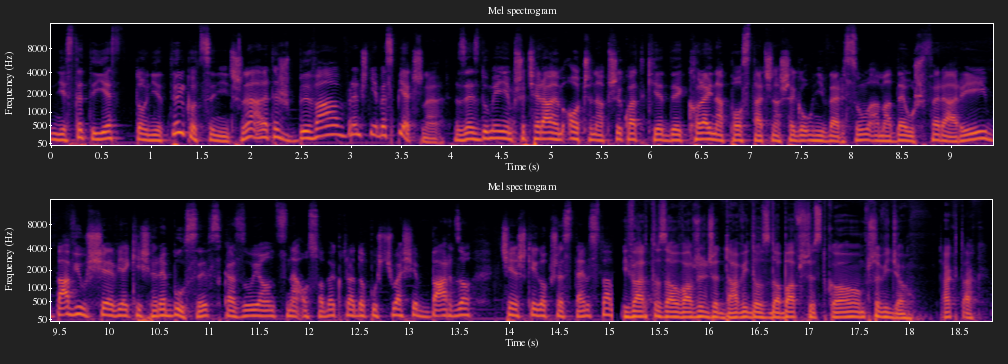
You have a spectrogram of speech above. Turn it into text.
niestety jest to nie tylko cyniczne, ale też bywa wręcz niebezpieczne. Ze zdumieniem przecierałem oczy na przykład, kiedy kolejna postać naszego uniwersum, Amadeusz Ferrari, bawił się w jakieś rebusy, wskazując na osobę, która dopuściła się bardzo ciężkiego przestępstwa, I warto zauważyć, że Dawid Ozdoba wszystko przewidział. Tak, tak.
